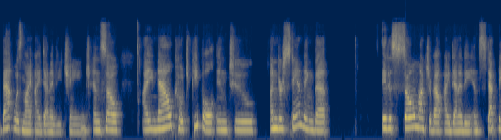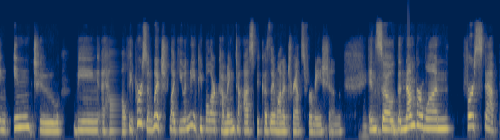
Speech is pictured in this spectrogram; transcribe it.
That was my identity change, and so I now coach people into understanding that it is so much about identity and stepping into being a healthy person, which, like you and me, people are coming to us because they want a transformation. Mm-hmm. And so, the number one first step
